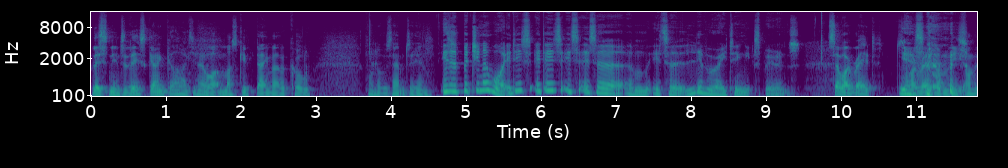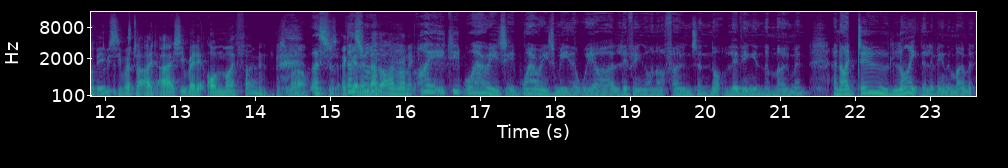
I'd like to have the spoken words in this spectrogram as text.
listening to this, going, "God, you know what? I must give Damo a call. I wonder what's happened to him." Is it, but you know what? It is. It is. It's, it's a. Um, it's a liberating experience. So I read. So Yes. I read on the on the BBC website. I, I actually read it on my phone as well, That's- which is again right. another ironic. I, it, it worries. It worries me that we are living on our phones and not living in the moment. And I do like the living in the moment.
